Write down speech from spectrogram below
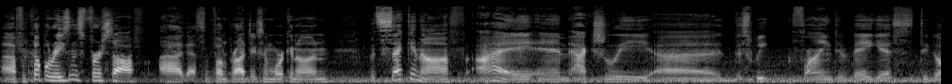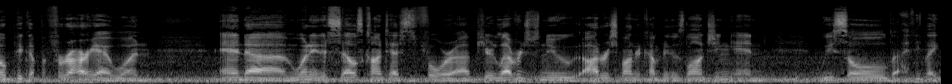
uh, for a couple reasons. First off, I got some fun projects I'm working on, but second off, I am actually uh, this week flying to Vegas to go pick up a Ferrari I won and uh, won it in a sales contest for uh, Pure Leverage, this new autoresponder company that was launching, and we sold I think like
